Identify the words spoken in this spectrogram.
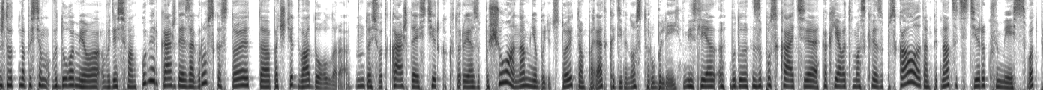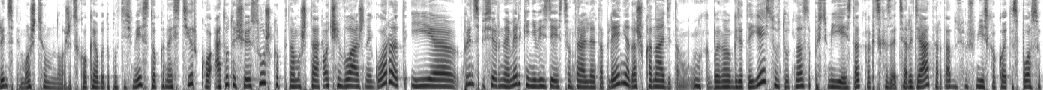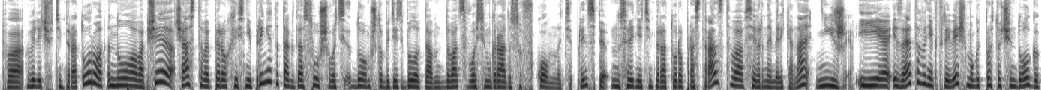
Потому что вот, допустим, в доме вот здесь в Ванкувер каждая загрузка стоит а, почти 2 доллара. Ну, то есть вот каждая стирка, которую я запущу, она мне будет стоить там порядка 90 рублей. Если я э, буду запускать, э, как я вот в Москве запускала, там 15 стирок в месяц, вот, в принципе, можете умножить, сколько я буду платить в месяц только на стирку. А тут еще и сушка, потому что очень влажный город, и, в принципе, в Северной Америке не везде есть центральное отопление, даже в Канаде там, ну, как бы оно где-то есть, вот тут у нас, допустим, есть, да, как сказать, радиатор, да, ну, в общем, есть какой-то способ э, увеличивать температуру, но вообще вообще часто, во-первых, здесь не принято тогда сушивать дом, чтобы здесь было там 28 градусов в комнате. В принципе, ну, средняя температура пространства в Северной Америке, она ниже. И из-за этого некоторые вещи могут просто очень долго,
